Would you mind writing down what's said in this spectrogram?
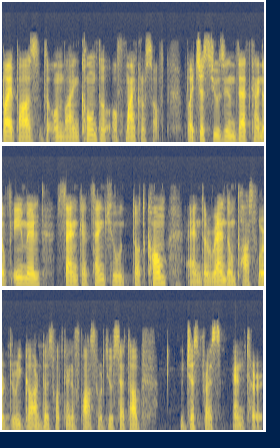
bypass the online counter of Microsoft by just using that kind of email, thank at thankyou.com and a random password, regardless what kind of password you set up, you just press enter.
